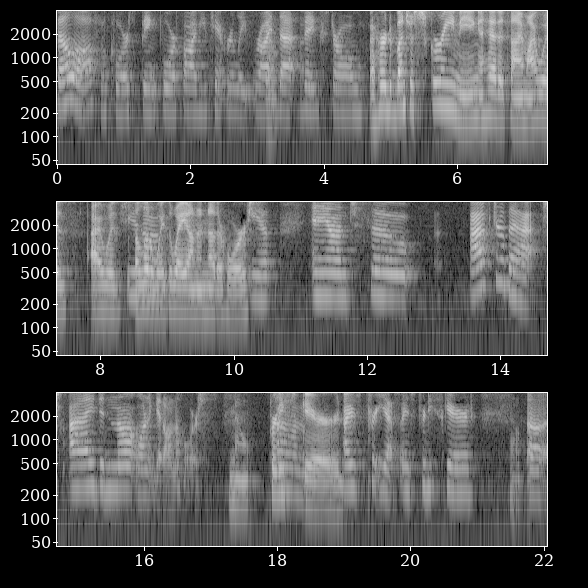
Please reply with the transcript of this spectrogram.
fell off. Of course, being four or five, you can't really ride Yeah. that big, strong. I heard a bunch of screaming ahead of time. I was I was, She a little on- ways away on another horse. Yep. And so after that, I did not want to get on a horse. No, pretty Um, scared. I was pretty yes, I was pretty scared. Yep. Uh,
